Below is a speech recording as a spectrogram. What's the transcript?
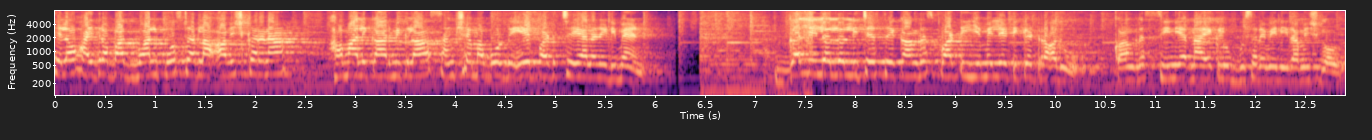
చెలో హైదరాబాద్ వాల్ పోస్టర్ల ఆవిష్కరణ. హమాలి కార్మికుల సంక్షేమ బోర్డు ఏర్పాటు చేయాలని డిమాండ్. గల్లీలో లొల్లి చేస్తే కాంగ్రెస్ పార్టీ ఎమ్మెల్యే టికెట్ రాదు. కాంగ్రెస్ సీనియర్ నాయకులు బుసరవేలి రమేష్ గౌడ్.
